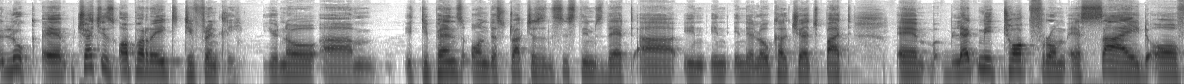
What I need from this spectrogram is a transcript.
look, um, churches operate differently. You know, um, it depends on the structures and systems that are in, in, in a local church. But um, let me talk from a side of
